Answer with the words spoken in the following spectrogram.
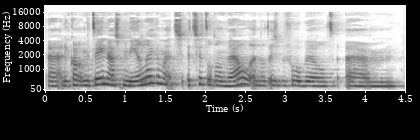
en ik kan het meteen naast me neerleggen, maar het, het zit er dan wel. En dat is bijvoorbeeld... Um,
